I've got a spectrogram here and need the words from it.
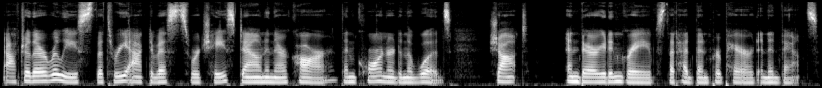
After their release, the three activists were chased down in their car, then cornered in the woods, shot, and buried in graves that had been prepared in advance.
